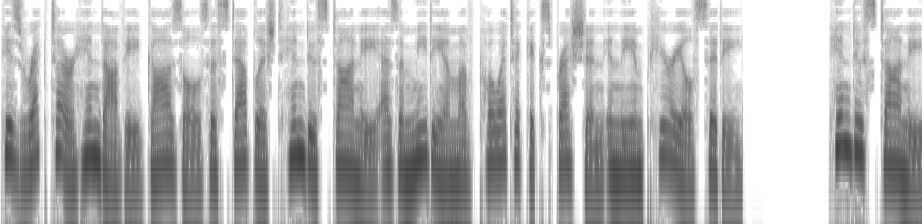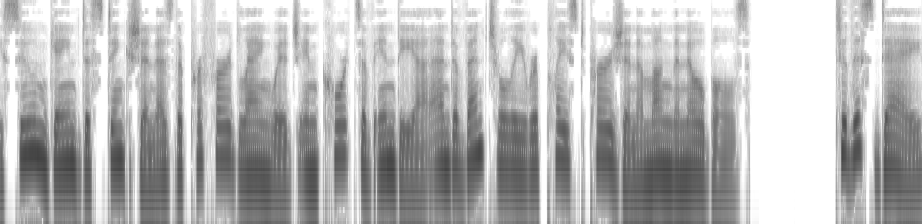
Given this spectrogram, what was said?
His Rekhta or Hindavi ghazals established Hindustani as a medium of poetic expression in the imperial city. Hindustani soon gained distinction as the preferred language in courts of India and eventually replaced Persian among the nobles. To this day,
